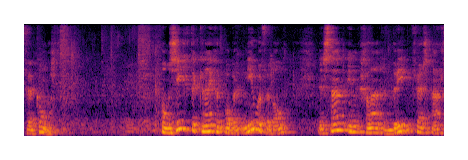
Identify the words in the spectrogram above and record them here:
verkondigd? Om zicht te krijgen op het nieuwe verbond, er staat in Galaten 3 vers 8,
